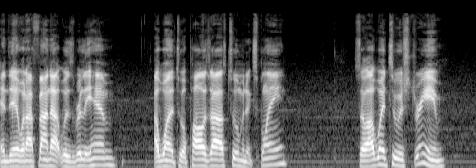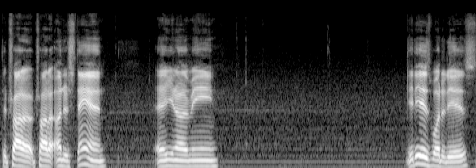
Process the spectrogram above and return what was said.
And then when I found out it was really him, I wanted to apologize to him and explain. So I went to his stream to try to try to understand, and you know what I mean. It is what it is.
